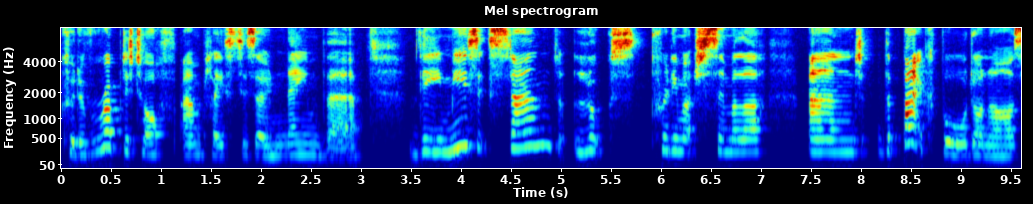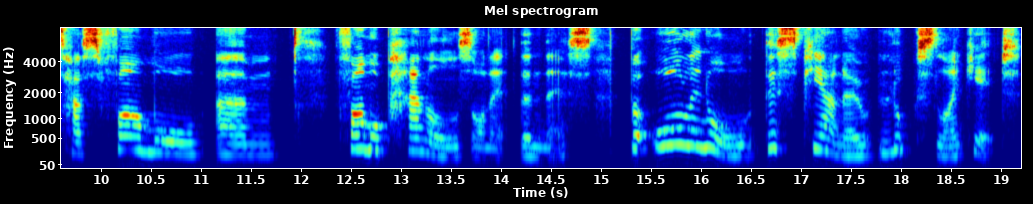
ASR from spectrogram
could have rubbed it off and placed his own name there. The music stand looks pretty much similar and the backboard on ours has far more um, far more panels on it than this. But all in all this piano looks like it.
